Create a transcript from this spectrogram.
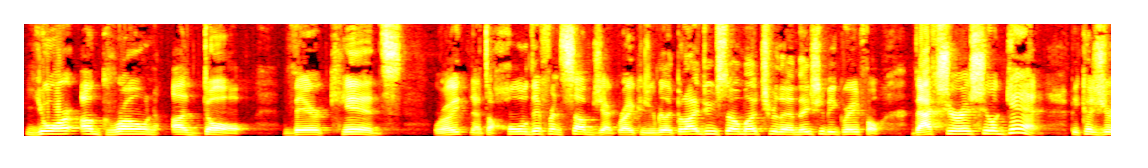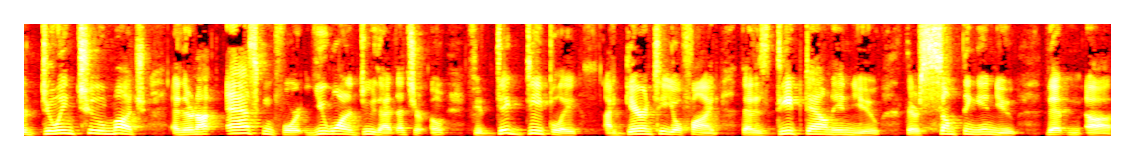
You're a grown adult. They're kids right? That's a whole different subject, right? Because you're be like, but I do so much for them. They should be grateful. That's your issue again because you're doing too much and they're not asking for it. You want to do that. That's your own. If you dig deeply, I guarantee you'll find that is deep down in you. There's something in you that uh,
